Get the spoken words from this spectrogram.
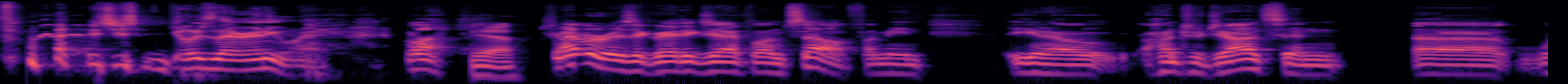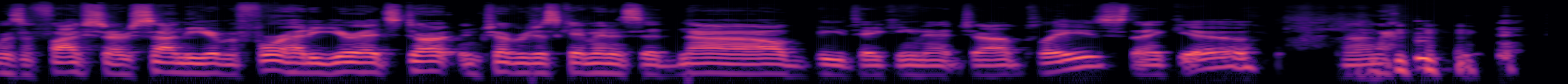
it just goes there anyway. well, Yeah, Trevor is a great example himself. I mean, you know, Hunter Johnson uh, was a five star signed the year before, had a year head start, and Trevor just came in and said, "Nah, I'll be taking that job, please. Thank you. Uh,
